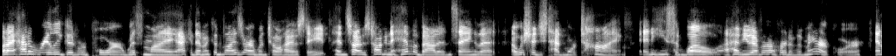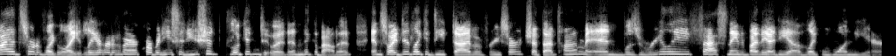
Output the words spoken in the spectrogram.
But I had a really good rapport with my academic advisor. I went to Ohio State. And so I was talking to him about it and saying that I wish I just had more time. And he said, Well, have you ever heard of AmeriCorps? And I had sort of like lightly heard of AmeriCorps, but he said, You should look into it and think about it. And so I did like a deep dive of research at that time and was really fascinated by the idea of like one year.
